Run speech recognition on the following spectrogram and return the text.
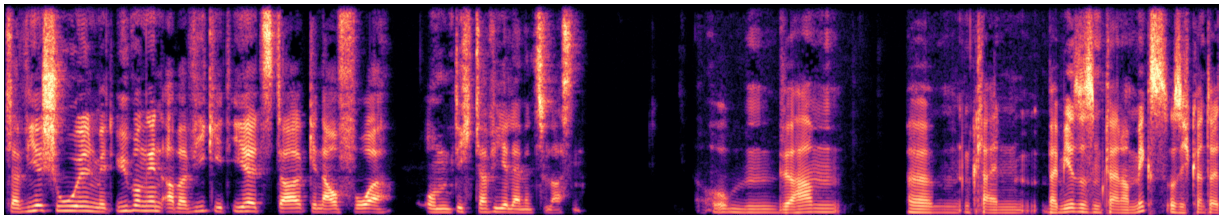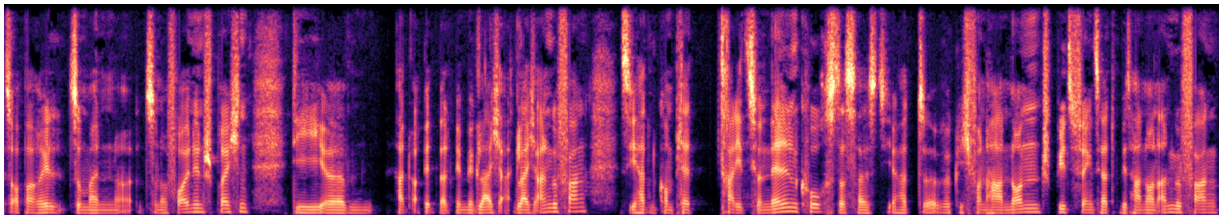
Klavierschulen mit Übungen, aber wie geht ihr jetzt da genau vor, um dich Klavier lernen zu lassen? Um, wir haben ähm, einen kleinen, bei mir ist es ein kleiner Mix, also ich könnte jetzt auch parallel zu meiner, zu einer Freundin sprechen, die ähm, hat, hat mit mir gleich, gleich angefangen. Sie hat einen komplett traditionellen Kurs, das heißt, die hat äh, wirklich von H9 Spielzufängt, sie hat mit H9 angefangen,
